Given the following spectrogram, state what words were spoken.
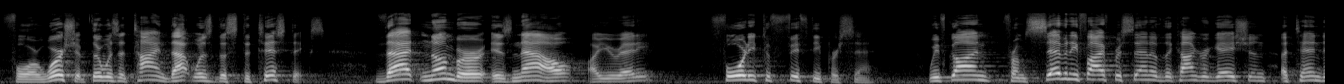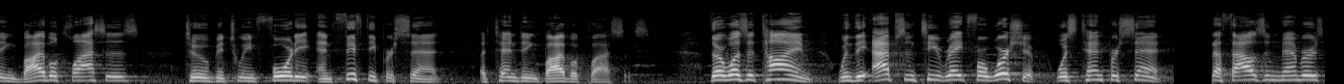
for worship. There was a time that was the statistics. That number is now, are you ready? 40 to 50%. We've gone from 75% of the congregation attending Bible classes to between 40 and 50% attending Bible classes. There was a time when the absentee rate for worship was 10%. A thousand members,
